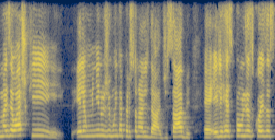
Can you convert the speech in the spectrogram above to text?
mas eu acho que ele é um menino de muita personalidade, sabe? É, ele responde as coisas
